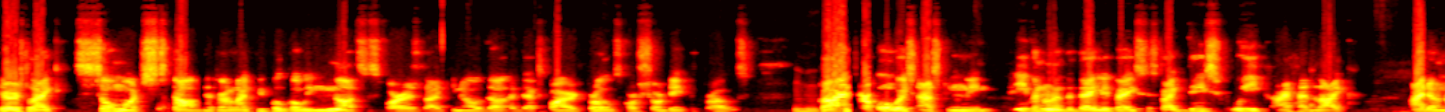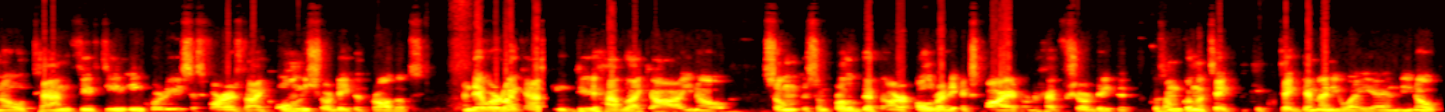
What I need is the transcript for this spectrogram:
there's like so much stuff that are like people going nuts as far as like you know the, the expired products or short dated products mm-hmm. clients are always asking me even on a daily basis like this week i had like i don't know 10 15 inquiries as far as like only short dated products and they were like asking, "Do you have like uh, you know some some product that are already expired or have short dated? Because I'm gonna take take them anyway." And you know,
